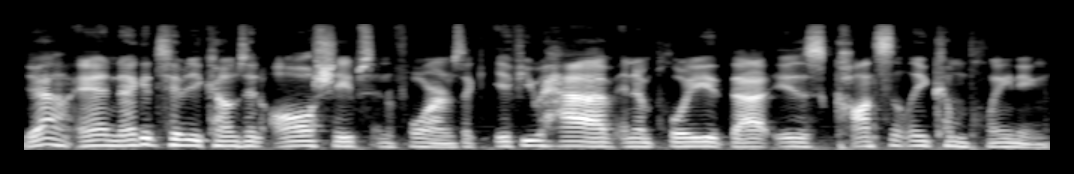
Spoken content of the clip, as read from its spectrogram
Yeah, and negativity comes in all shapes and forms. Like if you have an employee that is constantly complaining,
